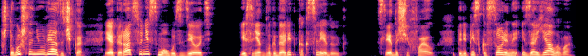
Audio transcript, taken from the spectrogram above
что вышла неувязочка и операцию не смогут сделать, если не отблагодарит как следует. Следующий файл – переписка Сориной и Заялова,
